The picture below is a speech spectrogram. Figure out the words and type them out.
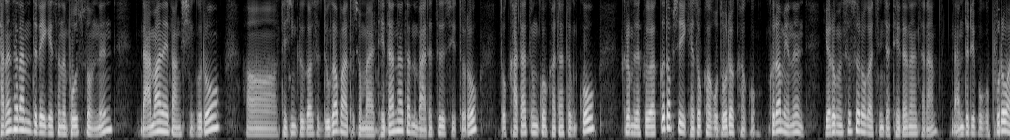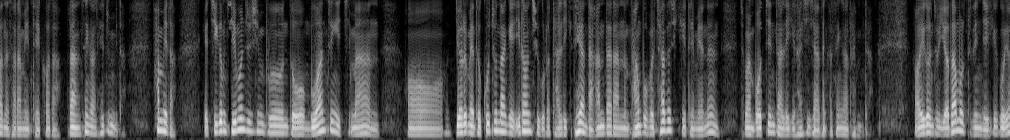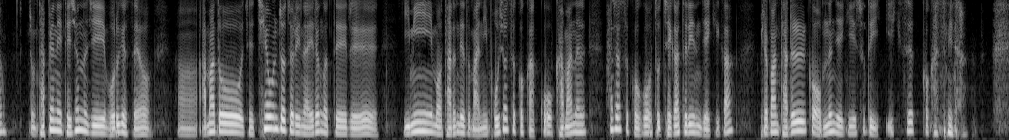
다른 사람들에게서는 볼 수 없는 나만의 방식으로 어, 대신 그것을 누가 봐도 정말 대단하다는 말을 들을 수 있도록 또 가다듬고 가다듬고 그러면서 그걸 끝없이 계속하고 노력하고 그러면은 여러분 스스로가 진짜 대단한 사람 남들이 보고 부러워하는 사람이 될 거다라는 생각을 해줍니다. 합니다. 지금 질문 주신 분도 무한증이 있지만 어, 여름에도 꾸준하게 이런 식으로 달리기를 해야 나간다라는 방법을 찾으시게 되면은 정말 멋진 달리기를 하시지 않을까 생각을 합니다. 어, 이건 좀 여담을 드린 얘기고요. 좀 답변이 되셨는지 모르겠어요. 어, 아마도 이제 체온 조절이나 이런 것들을 이미 뭐 다른 데도 많이 보셨을 것 같고 감안을 하셨을 거고 또 제가 드리는 얘기가 별반 다를 거 없는 얘기일 수도 있, 있을 것 같습니다.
